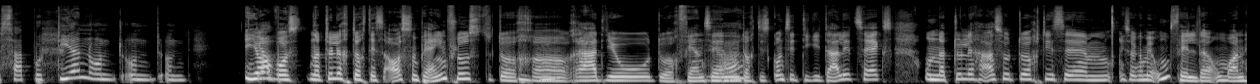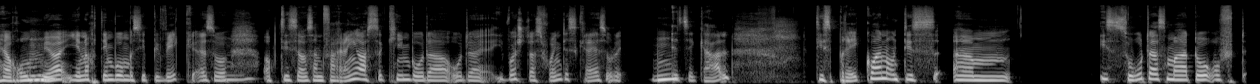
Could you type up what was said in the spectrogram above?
sabotieren und, und, und Ja, Ja. was natürlich durch das Außen beeinflusst, durch äh, Radio, durch Fernsehen, Ja. durch das ganze digitale Zeugs und natürlich auch so durch diese, ähm, ich sage mal, Umfelder um einen herum, ja, je nachdem, wo man sich bewegt. Also ob das aus einem Verein rauskommt oder, oder ich weiß, aus Freundeskreis oder ist egal. Das prägt einen und das ähm, ist so, dass man da oft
